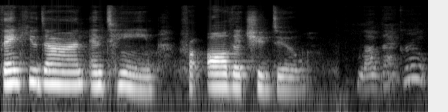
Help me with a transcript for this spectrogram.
Thank you, Dawn and team, for all that you do. Love that group.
